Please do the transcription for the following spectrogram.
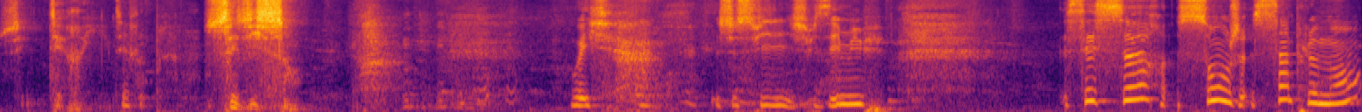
C'est terrible. Terrible. Saisissant. Oui, je suis, je suis émue. Ses sœurs songent simplement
